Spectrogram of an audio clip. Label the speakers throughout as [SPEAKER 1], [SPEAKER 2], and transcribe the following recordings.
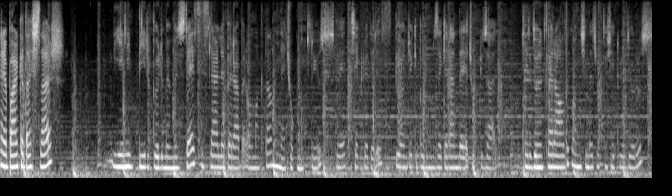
[SPEAKER 1] Merhaba arkadaşlar. Yeni bir bölümümüzde sizlerle beraber olmaktan yine çok mutluyuz ve teşekkür ederiz. Bir önceki bölümümüze gelen de çok güzel geri dönütler aldık. Onun için de çok teşekkür ediyoruz.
